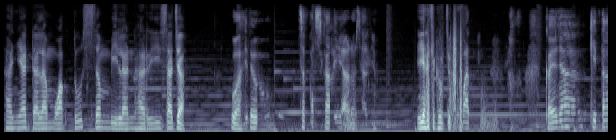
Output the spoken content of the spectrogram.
hanya dalam waktu 9 hari saja. Wah, itu cepat sekali ya rasanya. Iya cukup cepat. Kayaknya kita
